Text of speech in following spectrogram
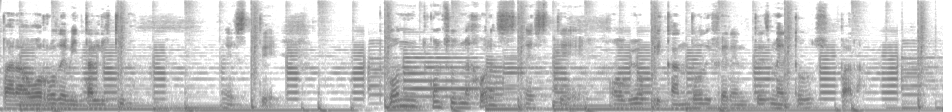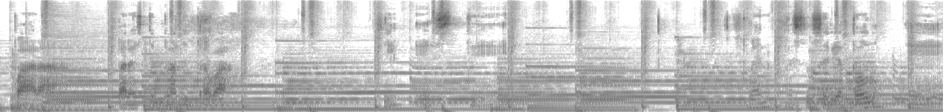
para, ahorro de vital líquido. Este, con, con, sus mejoras, este, obvio aplicando diferentes métodos para, para, para este plan de trabajo. Este, bueno, esto sería todo. Eh,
